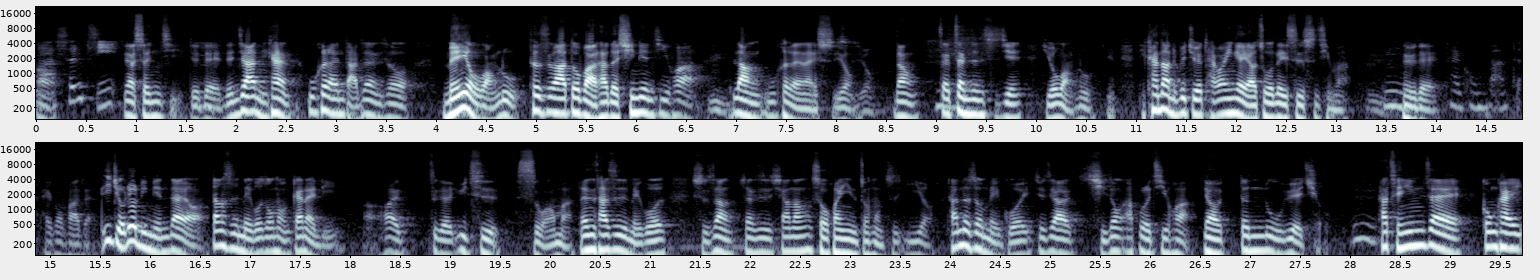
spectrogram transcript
把它升级，要升级，对不对？人家你看乌克兰打战的时候没有网络，特斯拉都把它的星链计划让乌克兰来使用，使用让在战争时间有网络。你你看到你不觉得台湾应该也要做类似的事情吗？嗯，对不对？太空发展，太空发展，一九六零年代哦，当时美国总统甘乃迪啊，后来这个遇刺死亡嘛，但是他是美国史上算是相当受欢迎的总统之一哦。他那时候美国就是要启动阿波罗计划，要登陆月球。嗯，他曾经在公开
